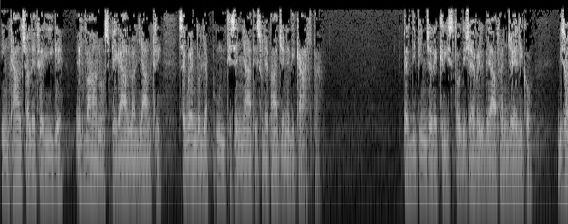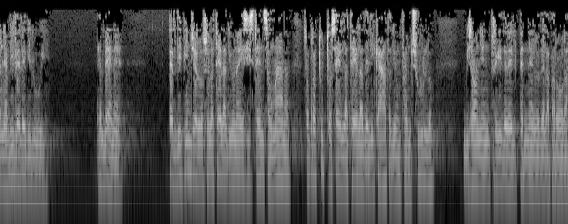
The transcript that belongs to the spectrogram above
in calce alle tue righe, è vano spiegarlo agli altri seguendo gli appunti segnati sulle pagine di carta. Per dipingere Cristo, diceva il beato Angelico, bisogna vivere di Lui. Ebbene, per dipingerlo sulla tela di una esistenza umana, soprattutto se è la tela delicata di un fanciullo, bisogna intridere il pennello della parola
